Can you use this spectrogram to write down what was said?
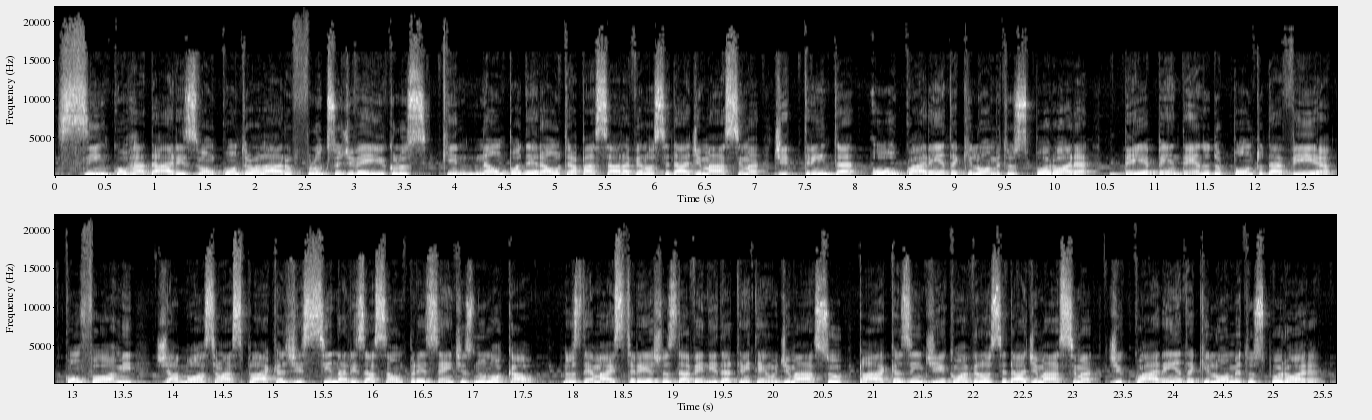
cinco radares vão controlar o fluxo de veículos que não poderão ultrapassar a velocidade máxima de 30 ou 40 km por hora, dependendo do ponto da via, conforme já mostram as placas de sinalização presentes no local. Nos demais trechos da Avenida 31 de Março, placas indicam a velocidade máxima de 40 km por hora.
